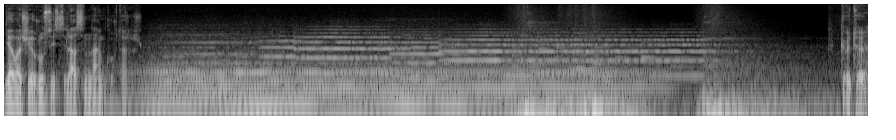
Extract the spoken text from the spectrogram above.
Gevaş'ı Rus istilasından kurtarır. Kötü.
